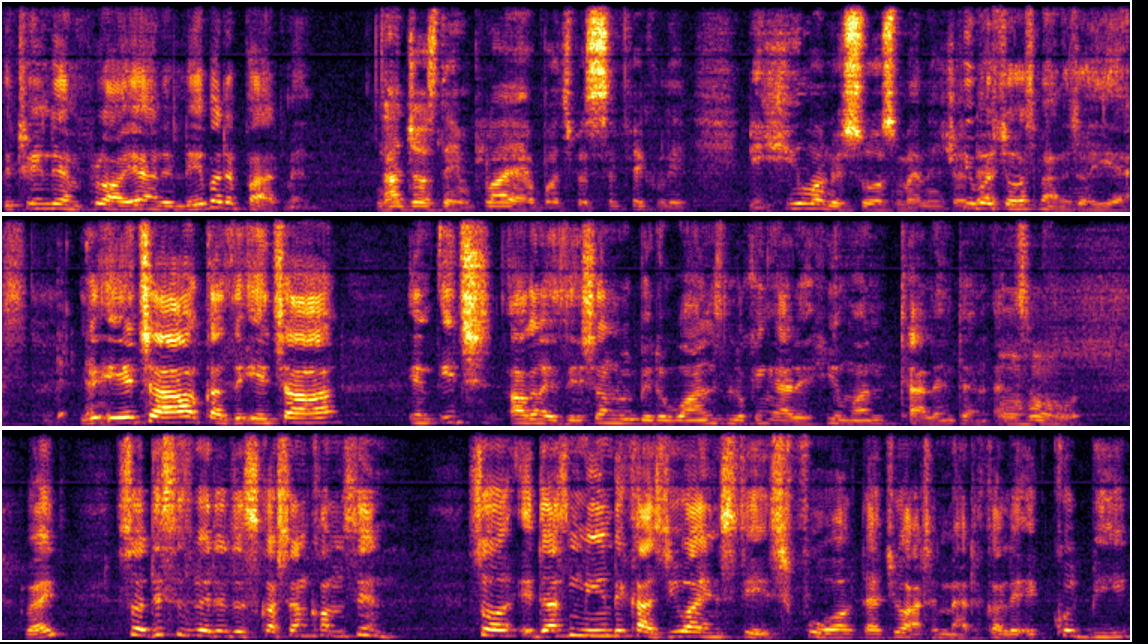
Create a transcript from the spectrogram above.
between the employer and the labor department. not just the employer, but specifically the human resource manager. Human resource manager, yes. Th- The HR, because the HR in each organization will be the ones looking at a human talent and, and so Mhm. forth, right? So this is where the discussion comes in. So it doesn't mean because you are in stage four that you automatically. It could be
